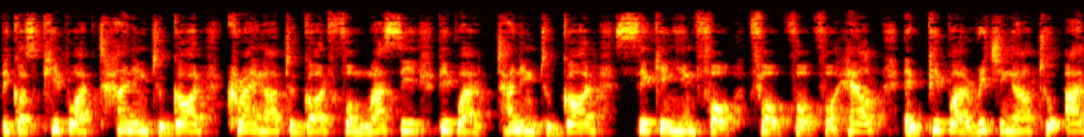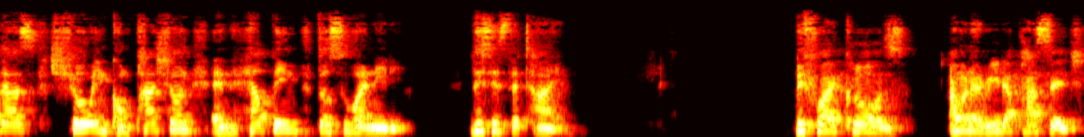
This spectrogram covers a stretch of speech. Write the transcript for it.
because people are turning to God, crying out to God for mercy. People are turning to God, seeking Him for, for, for, for help. And people are reaching out to others, showing compassion and helping those who are needy. This is the time. Before I close, I want to read a passage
